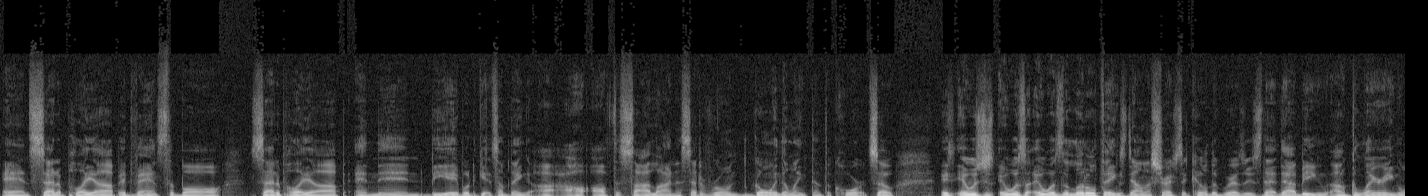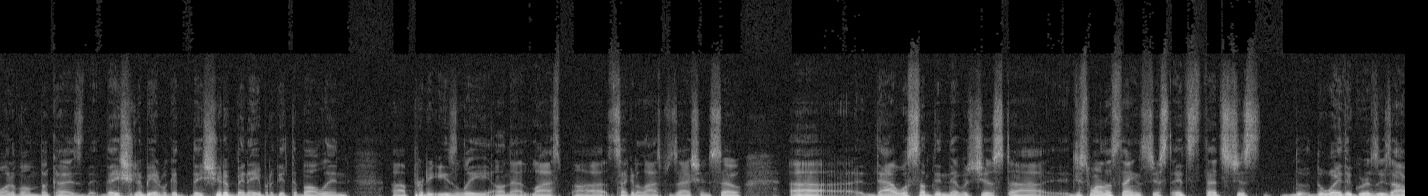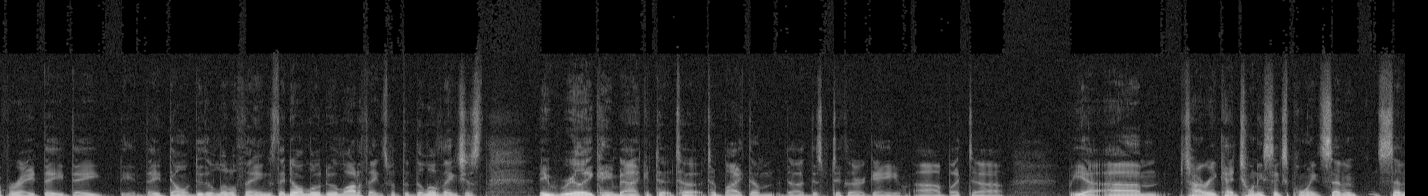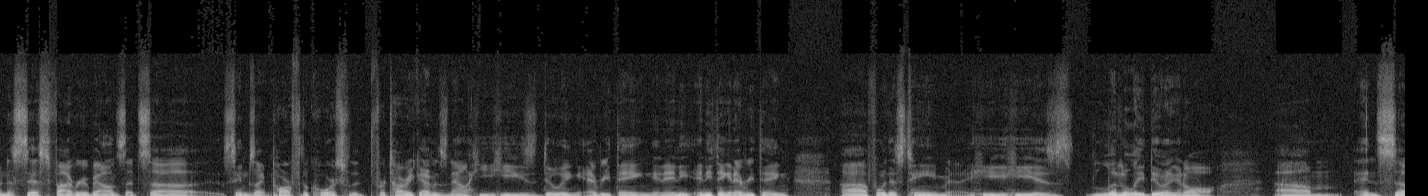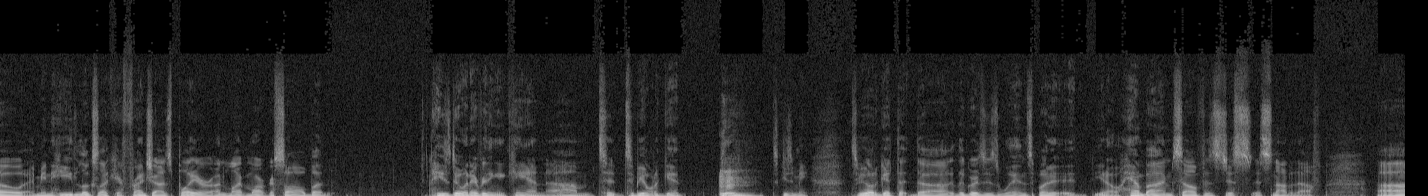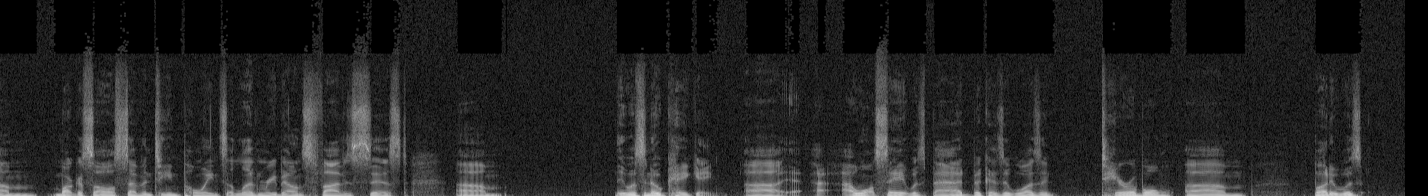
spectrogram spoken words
and set a play up, advance the ball, set a play up, and then be able to get something uh, off the sideline instead of going the length of the court. So it, it, was just it was it was the little things down the stretch that killed the Grizzlies. That that being a glaring one of them because they shouldn't be able to get they should have been able to get the ball in uh, pretty easily on that last uh, second to last possession. So uh, that was something that was just uh, just one of those things. Just it's that's just the, the way the Grizzlies operate. They they they don't do the little things. They don't do a lot of things, but the, the little things just they really came back to to, to bite them uh, this particular game. Uh, but uh, but yeah, um, Tyreke had 26 points, seven seven assists, five rebounds. That's seems like par for the course for the, for Tyreke Evans now. He he's doing everything and any anything and everything uh, for this team. He he is literally doing it all. Um, and so, I mean, he looks like a franchise player, unlike Marc Gasol, but he's doing everything he can um, to to be able to get, excuse me, to be able to get the the, the Grizzlies wins. But it, it, you know, him by himself is just it's not enough. Um, Marc Gasol, 17 points, 11 rebounds, five assists. Um, it was an okay game. Uh, I, won't say it was bad because it wasn't terrible, um, but it was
